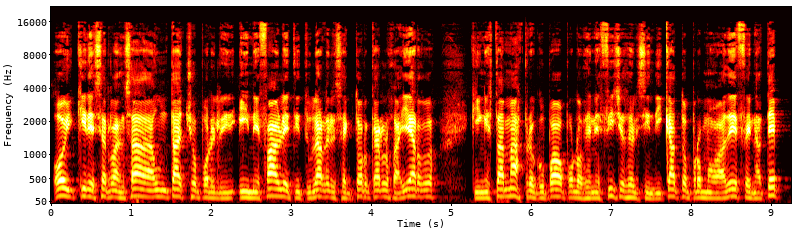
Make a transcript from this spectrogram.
hoy quiere ser lanzada a un tacho por el inefable titular del sector Carlos Gallardo, quien está más preocupado por los beneficios del sindicato Promovadef FENATEP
